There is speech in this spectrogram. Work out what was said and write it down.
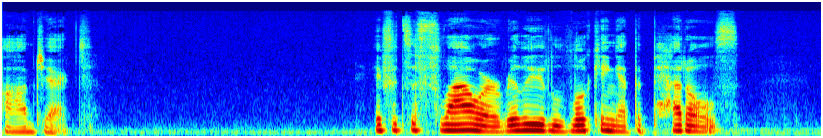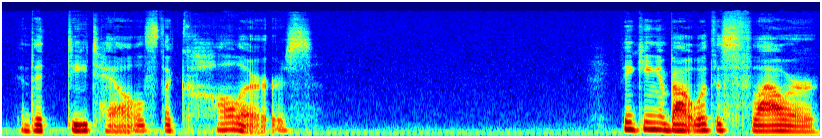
object. If it's a flower, really looking at the petals and the details, the colors. Thinking about what this flower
